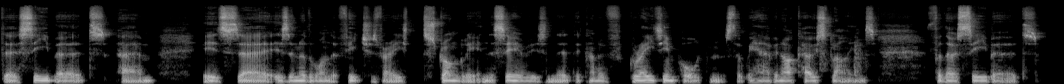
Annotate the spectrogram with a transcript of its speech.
the seabirds um, is uh, is another one that features very strongly in the series, and the, the kind of great importance that we have in our coastlines for those seabirds.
